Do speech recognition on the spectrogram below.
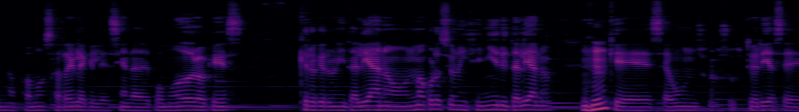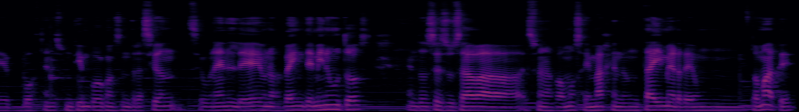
una famosa regla que le decían la de Pomodoro, que es, creo que era un italiano, no me acuerdo si era un ingeniero italiano, que según su- sus teorías eh, vos tenés un tiempo de concentración, según él, de unos 20 minutos. Entonces usaba, es una famosa imagen de un timer de un tomate.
